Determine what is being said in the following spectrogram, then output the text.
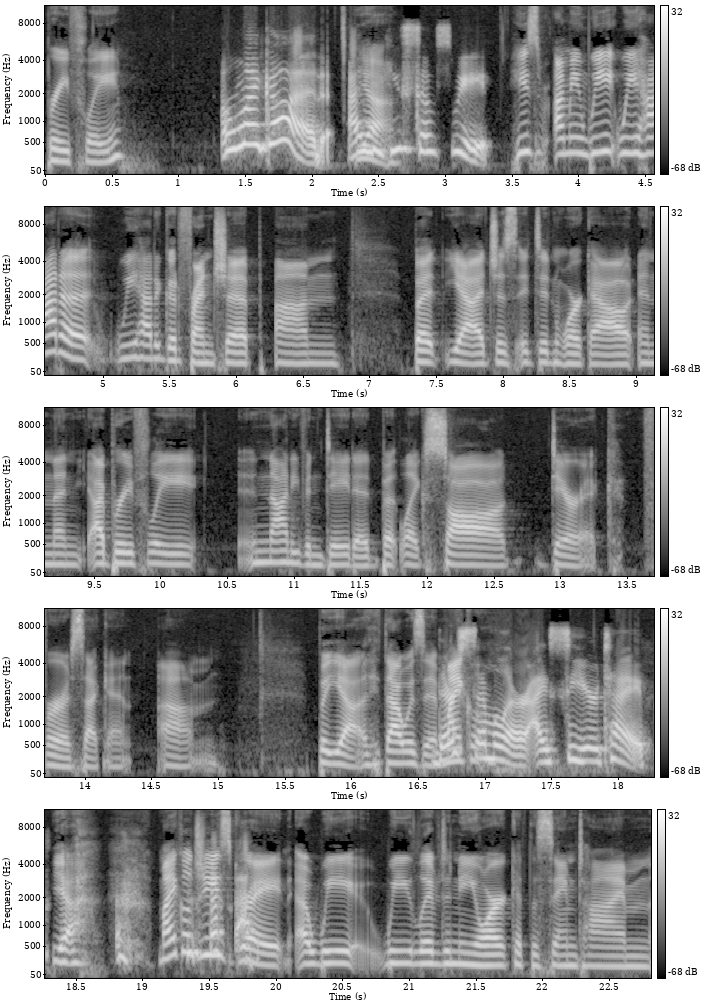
briefly. Oh my God! I Yeah. think he's so sweet. He's I mean we we had a we had a good friendship um but yeah it just it didn't work out and then I briefly not even dated but like saw Derek for a second. Um but yeah, that was it. They're Michael, similar. I see your type. Yeah, Michael G is great. Uh, we we lived in New York at the same time,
